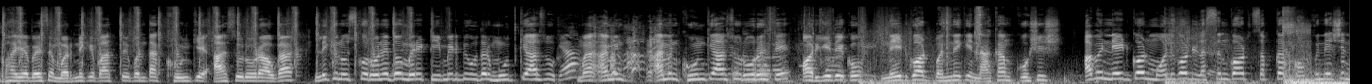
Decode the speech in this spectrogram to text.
भाई अब ऐसे मरने के बाद तो ये बंदा खून के आँसू रो रहा होगा। लेकिन उसको रोने दो मेरे टीममेट भी उधर मूद के आँसू आई मीन आई मीन खून के आँसू रो रहे थे। और ये देखो नेट गॉड बनने की नाकाम कोशिश। अबे नेट गॉड मॉली गॉड लसन गॉड सबका कॉम्बिनेशन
